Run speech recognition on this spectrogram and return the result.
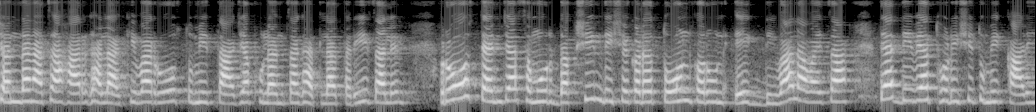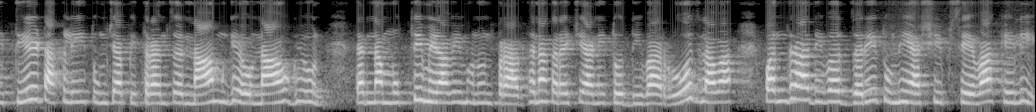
चंदनाचा हार घाला किंवा रोज तुम्ही ताज्या फुलांचा घातला तरीही चालेल. रोज त्यांच्यासमोर दक्षिण दिशेकडं तोंड करून एक दिवा लावायचा. त्या दिव्यात थोडीशी तुम्ही काळी तीळ टाकली तुमच्या पित्रांचं नाम घेऊ नाव घेऊन त्यांना मुक्ती मिळावी म्हणून प्रार्थना करायची आणि तो दिवा रोज लावा. पंधरा दिवस जरी तुम्ही अशी सेवा केली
